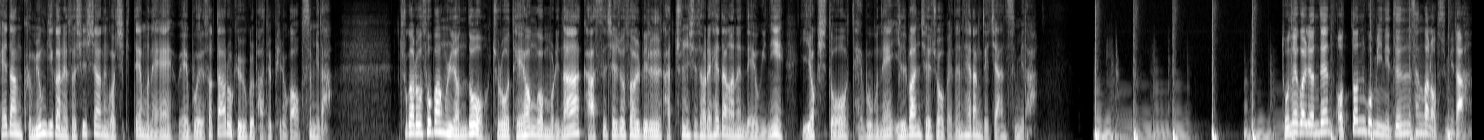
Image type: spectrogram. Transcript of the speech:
해당 금융기관에서 실시하는 것이기 때문에 외부에서 따로 교육을 받을 필요가 없습니다. 추가로 소방훈련도 주로 대형 건물이나 가스 제조 설비를 갖춘 시설에 해당하는 내용이니 이 역시도 대부분의 일반 제조업에는 해당되지 않습니다. 돈에 관련된 어떤 고민이든 상관없습니다.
